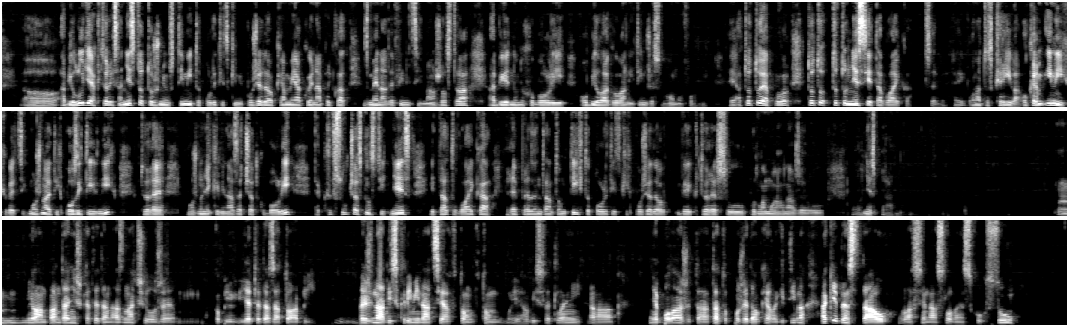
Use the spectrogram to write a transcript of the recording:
aby ľudia, ktorí sa nestotožňujú s týmito politickými požiadavkami, ako je napríklad zmena definícií manželstva, aby jednoducho boli obilagovaní tým, že sú homofóbni. Hej, a toto, ja, toto, toto nesie tá vlajka v sebe. Hej. Ona to skrýva. Okrem iných vecí, možno aj tých pozitívnych, ktoré možno niekedy na začiatku boli, tak v súčasnosti dnes je táto vlajka reprezentantom týchto politických požiadaviek, ktoré sú podľa môjho názoru nesprávne. Milan, pán Daniška teda naznačil, že akoby je teda za to, aby bežná diskriminácia v tom, v tom jeho vysvetlení nebola, že tá, táto požiadavka je legitívna. Aký je ten stav vlastne na Slovensku? Sú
